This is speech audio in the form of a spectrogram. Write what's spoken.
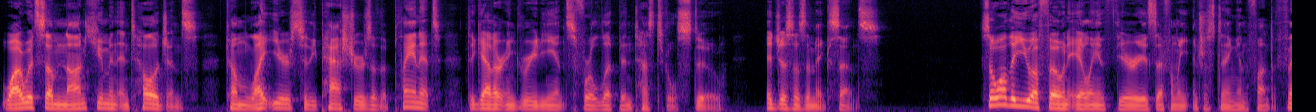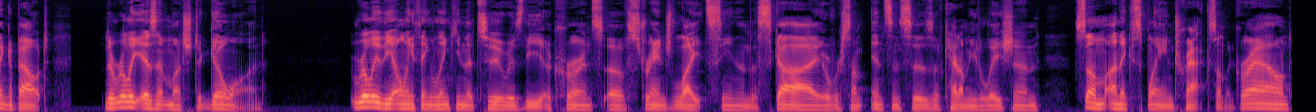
Why would some non human intelligence come light years to the pastures of the planet to gather ingredients for lip and testicle stew? It just doesn't make sense. So, while the UFO and alien theory is definitely interesting and fun to think about, there really isn't much to go on. Really, the only thing linking the two is the occurrence of strange lights seen in the sky over some instances of cattle mutilation, some unexplained tracks on the ground,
